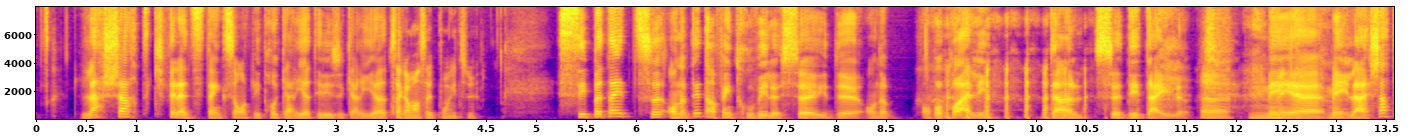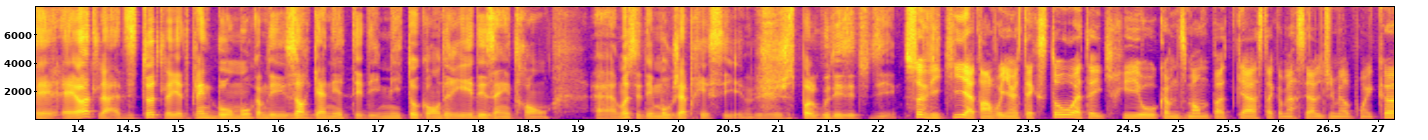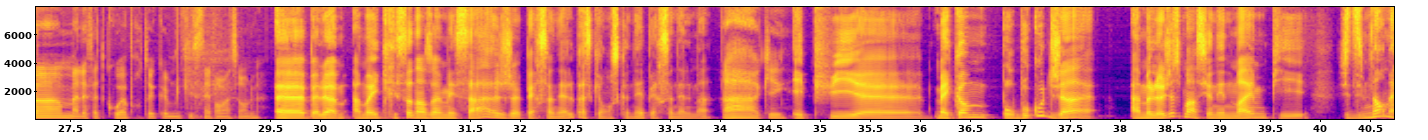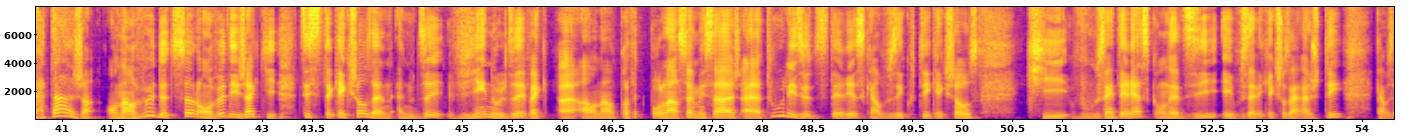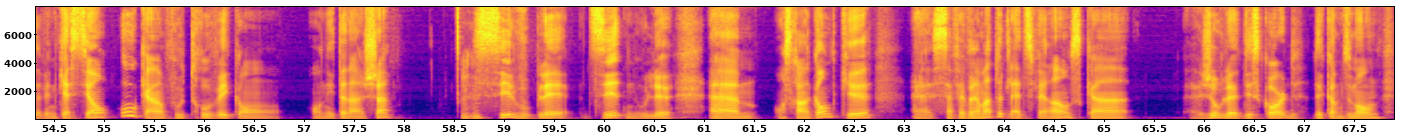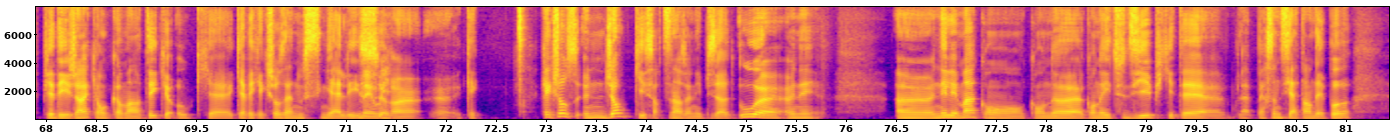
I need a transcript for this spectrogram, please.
la charte qui fait la distinction entre les prokaryotes et les eucaryotes, Ça commence à être pointu. c'est peut-être ça. On a peut-être enfin trouvé le seuil de on a on va pas aller dans ce détail-là. Euh, Mais, Mais- euh, mais la charte est, là. Elle dit tout. là. Il y a plein de beaux mots comme des organites et des mitochondries et des introns. Euh, moi, c'est des mots que j'apprécie. J'ai juste pas le goût des étudier. ça, Vicky, elle t'a envoyé un texto, elle t'a écrit au Comme du Monde podcast à commercialgmail.com. Elle a fait quoi pour te communiquer cette information-là? Euh, ben là, elle- elle m'a écrit ça dans un message personnel parce qu'on se connaît personnellement. Ah, OK. Et puis, euh, mais comme pour beaucoup de gens, elle me l'a juste mentionné de même. Puis j'ai dit, non, mais attends, genre, on en veut de tout ça. là. On veut des gens qui. Tu sais, si t'as quelque chose à, à nous dire, viens nous le dire. Fait euh, on en profite pour lancer un message à tous les auditeuristes quand vous écoutez quelque chose qui vous intéresse qu'on a dit et vous avez quelque chose à rajouter, quand vous avez une question ou quand vous trouvez qu'on on était dans le champ, Mhm. s'il vous plaît, dites-nous-le. Euh, on se rend compte que euh, ça fait vraiment toute la différence quand j'ouvre le Discord de Comme du Monde, puis il y a des gens qui ont commenté qui, euh, qui avaient quelque chose à nous signaler sur oui. un, un- quelque, chose, une joke qui est sortie dans un épisode ou euh, un, élément qu'on a, qu'on a étudié puis qui était euh, la personne s'y attendait pas.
